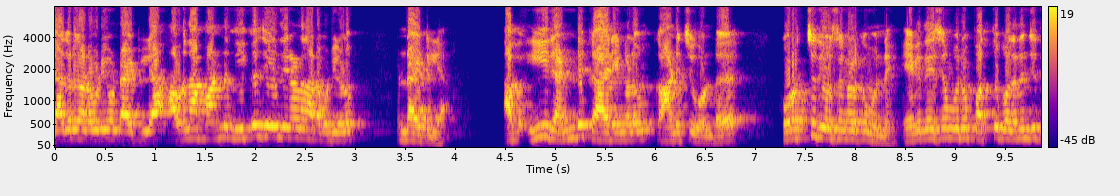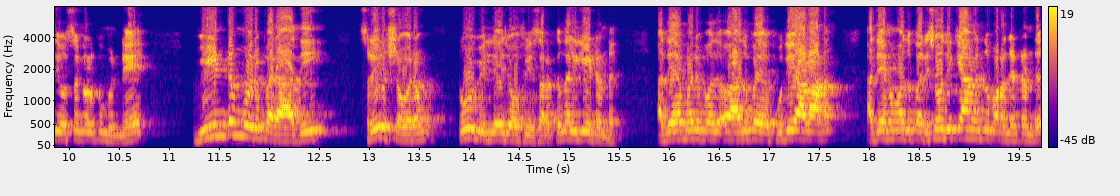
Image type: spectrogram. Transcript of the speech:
യാതൊരു നടപടിയും ഉണ്ടായിട്ടില്ല. അവിടുന്ന് ആ മണ്ണ് നീക്കം ചെയ്യുന്നതിനുള്ള നടപടികളും ഉണ്ടായിട്ടില്ല. അപ്പൊ ഈ രണ്ട് കാര്യങ്ങളും കാണിച്ചുകൊണ്ട് കുറച്ച് ദിവസങ്ങൾക്ക് മുന്നേ ഏകദേശം ഒരു പത്ത് പതിനഞ്ച് ദിവസങ്ങൾക്ക് മുന്നേ വീണ്ടും ഒരു പരാതി ശ്രീകൃഷ്ണപുരം ടു വില്ലേജ് ഓഫീസർക്ക് നൽകിയിട്ടുണ്ട്. അദ്ദേഹം ഒരു അത് പുതിയ ആളാണ്. അദ്ദേഹം അത് പരിശോധിക്കാമെന്ന് പറഞ്ഞിട്ടുണ്ട്.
